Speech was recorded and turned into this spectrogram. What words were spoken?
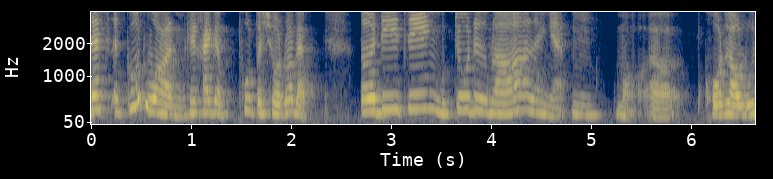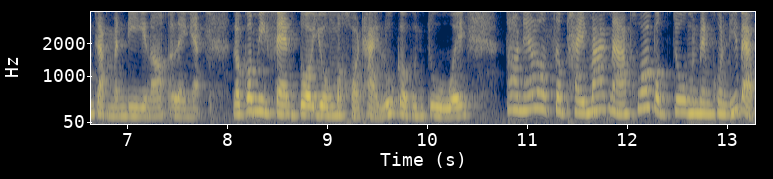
that's a good one คล้ายๆ กับพูดประชดว่าแบบ เออดีจริงบุกจูดื่มเหรอ อะไรเงี้ย อืมหมอเอ่อโค้ดเรารู้จักมันดีเนาะอะไรเงี้ย แล้วก็มีแฟนตัวยงมาขอถ่ายรูปกับคุณจูไว้ ตอนนี้เราเซอร์ไพรส์มากนะ เพราะว่าบักจูมันเป็นคนที่แบบ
